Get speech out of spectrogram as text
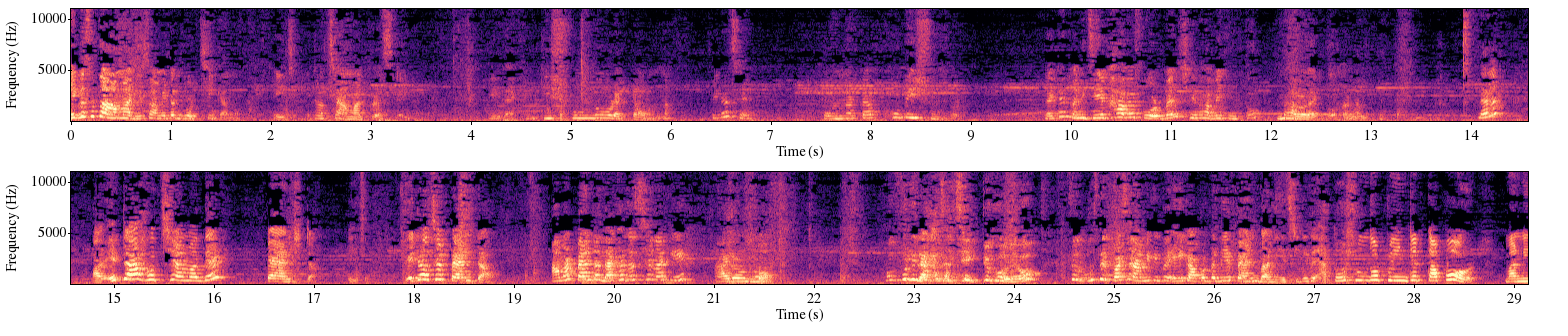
এই ড্রেসটা তো আমারই সো আমি এটা ধরছি কেন? এই যে, এটা হচ্ছে আমার ড্রেসটাই এই দেখেন, কি সুন্দর একটা ওড়না, ঠিক আছে? ওড়নাটা খুবই সুন্দর। দেখেন মানে যেভাবে পরবেন, সেভাবে কিন্তু ভালো লাগবে ওনাটা তাই না? আর এটা হচ্ছে আমাদের প্যান্টটা। এই যে, এটা হচ্ছে প্যান্টটা। আমার প্যান্টটা দেখা যাচ্ছে নাকি? আই ডোন্ট নো হোপফুলি দেখা যাচ্ছে একটু হলেও। তো বুঝতে পারছেন, আমি কিন্তু এই কাপড়টা দিয়ে প্যান্ট বানিয়েছি। কিন্তু এত সুন্দর প্রিন্টেড কাপড়। মানে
